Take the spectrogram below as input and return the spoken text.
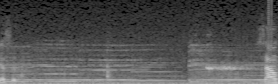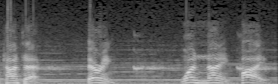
Yes, sir. Sound contact. Bearing. 195.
